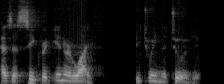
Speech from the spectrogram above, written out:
has a secret inner life between the two of you.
